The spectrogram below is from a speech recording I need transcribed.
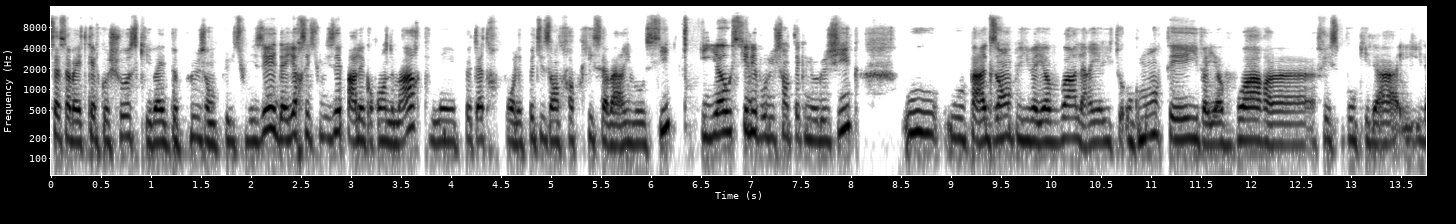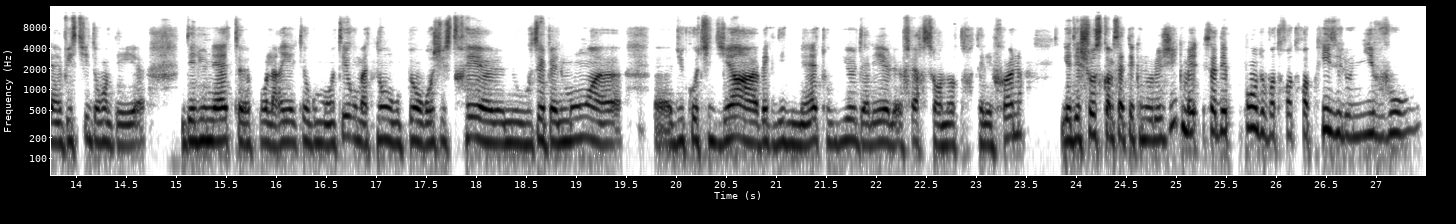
ça, ça va être quelque chose qui va être de plus en plus utilisé. D'ailleurs, c'est utilisé par les grandes marques, mais peut-être pour les petites entreprises, ça va arriver aussi. Il y a aussi l'évolution technologique où, par exemple, il va y avoir la réalité augmentée, il va y avoir euh, Facebook, il a, il a investi dans des, des lunettes pour la réalité augmentée où maintenant on peut enregistrer euh, nos événements euh, du quotidien avec des lunettes au lieu d'aller le faire sur notre téléphone. Il y a des choses comme ça technologiques, mais ça dépend de votre entreprise et le niveau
